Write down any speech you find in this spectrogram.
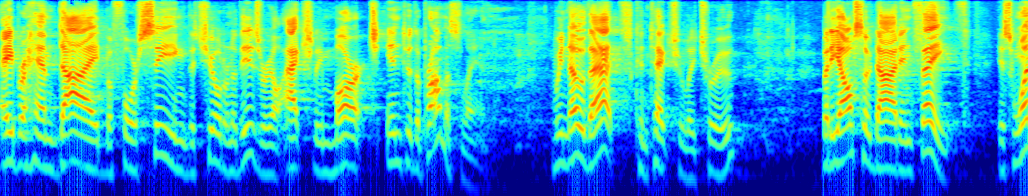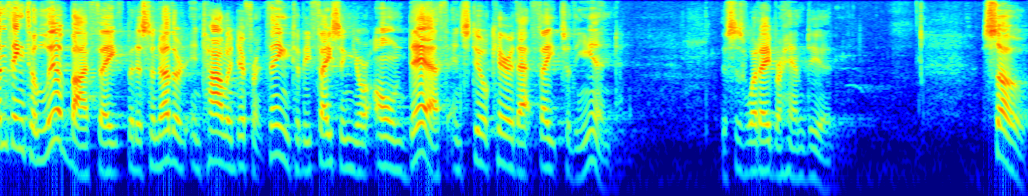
Abraham died before seeing the children of Israel actually march into the promised land. We know that's contextually true, but he also died in faith. It's one thing to live by faith, but it's another entirely different thing to be facing your own death and still carry that faith to the end. This is what Abraham did. So,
